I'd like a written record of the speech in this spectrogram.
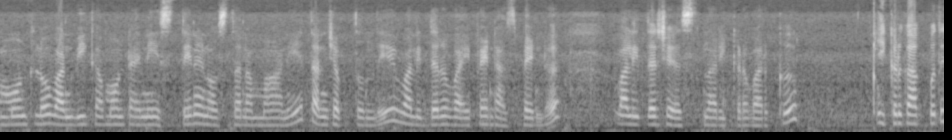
అమౌంట్లో వన్ వీక్ అమౌంట్ అయినా ఇస్తే నేను వస్తానమ్మా అని తను చెప్తుంది. వాళ్ళిద్దరు వైఫ్ అండ్ హస్బెండ్ వాళ్ళిద్దరు చేస్తున్నారు ఇక్కడ వర్క్. ఇక్కడ కాకపోతే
